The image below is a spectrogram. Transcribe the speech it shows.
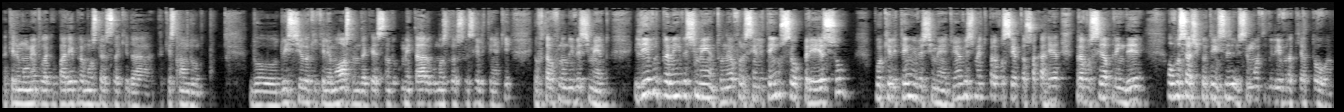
aquele momento lá que eu parei para mostrar isso daqui da, da questão do, do, do, estilo aqui que ele mostra, né, da questão do comentário, algumas outras coisas que ele tem aqui. Eu estava falando do investimento. Livro, para mim, é investimento. Né? Eu falei assim, ele tem o seu preço, porque ele tem um investimento. E é um investimento para você, para sua carreira, para você aprender. Ou você acha que eu tenho esse, esse monte de livro aqui à toa?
